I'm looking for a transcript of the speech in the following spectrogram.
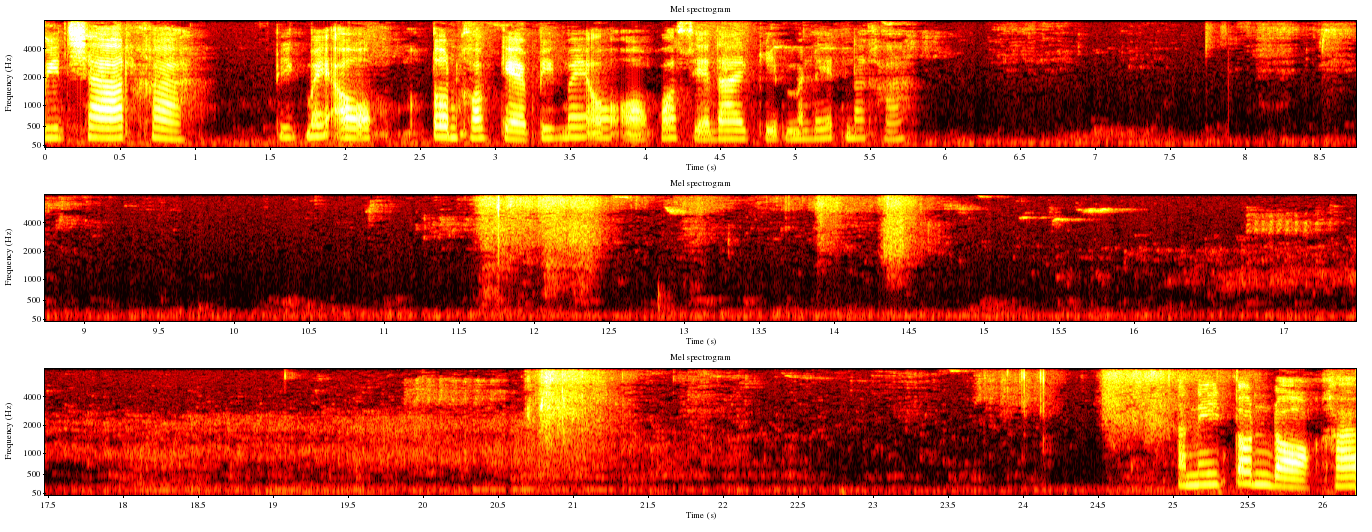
วิตชาร์ดค่ะปิ๊กไม่เอาต้นเขาแก่ปิ๊กไม่เอาออกเพราะเสียดายเก็บเมล็ดนะคะ อันนี้ต้นดอกค่ะ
